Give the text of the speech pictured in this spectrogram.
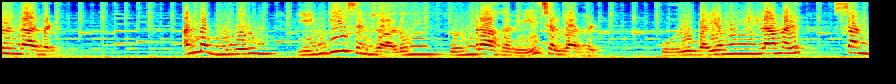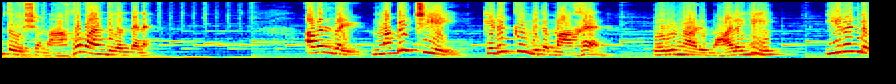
இருந்தார்கள். அந்த மூவரும் எங்கே சென்றாலும் ஒன்றாகவே செல்வார்கள். ஒரு பயமும் இல்லாமல் சந்தோஷமாக வாழ்ந்து வந்தன. அவர்கள் மகிழ்ச்சியை கெடுக்கும் விதமாக ஒரு நாள் மாலையில் இரண்டு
